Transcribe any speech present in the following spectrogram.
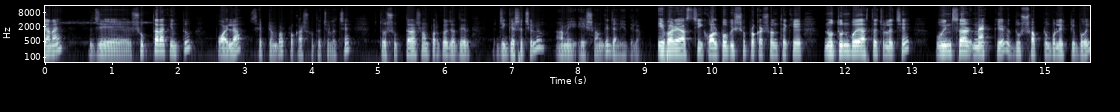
জানাই যে শুক্তারা কিন্তু পয়লা সেপ্টেম্বর প্রকাশ হতে চলেছে। তো শুক্তারা সম্পর্কেও যাদের জিজ্ঞাসা ছিল, আমি এই সঙ্গে জানিয়ে দিলাম। এবারে আসছি কল্পবিশ্ব প্রকাশন থেকে নতুন বই আসতে চলেছে। উইন্সার ম্যাককের দুঃস্বপ্ন বলে একটি বই।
